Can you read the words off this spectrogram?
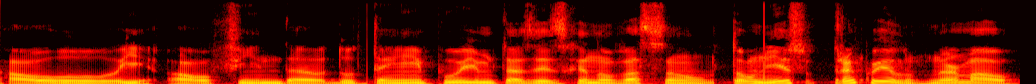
ao, ao fim da, do tempo e muitas vezes renovação. Então, nisso, tranquilo, normal.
